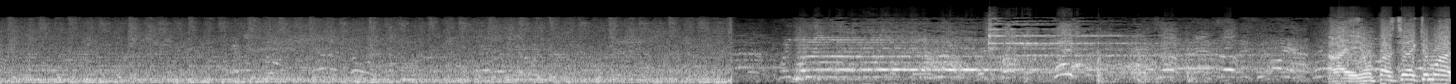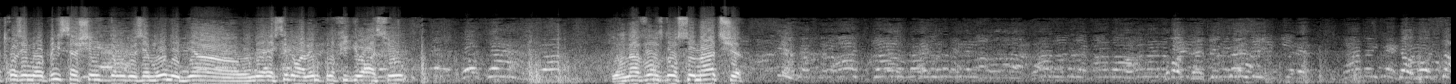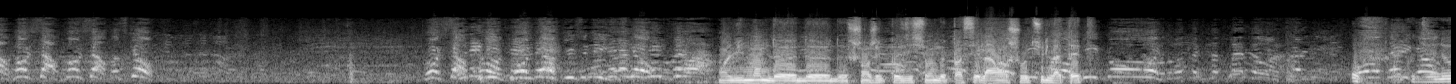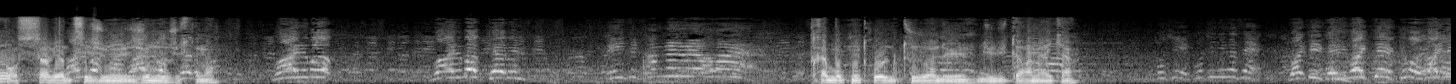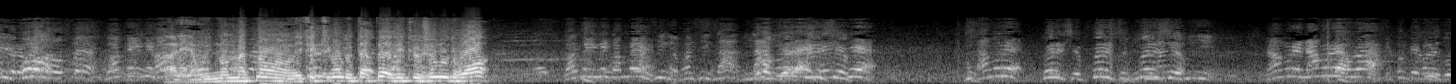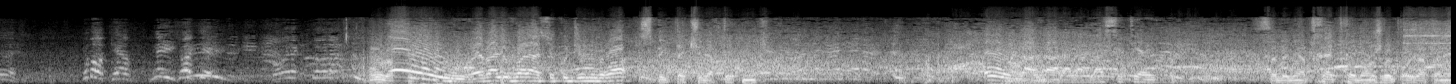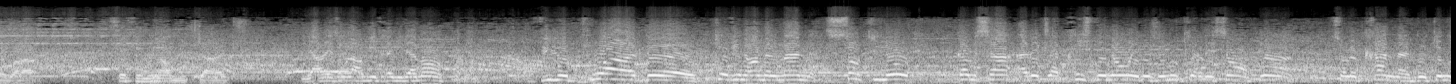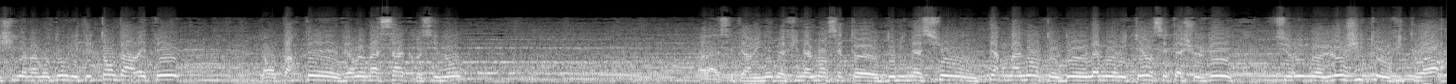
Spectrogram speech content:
Ah et on passe directement à la troisième reprise. Sachez que dans le deuxième round, eh bien, on est resté dans la même configuration. Et on avance dans ce match. Go. On lui demande de, de- de changer de position, de passer la hanche au-dessus de la tête. Ouf, un coup de genou. pour se servir de ses genoux, genoux justement. Très bon contrôle toujours du, du lutteur américain. Allez, on lui demande maintenant effectivement de taper avec le genou droit. Oh là, Oh, et ben le voilà, ce coup de genou droit. spectaculaire technique. Oh là là là là, là c'est terrible. Ça devient très très dangereux pour le japonais. Voilà, C'est fini. l'arbitre. Il a raison l'arbitre évidemment. Vu le poids de Kevin Randleman, 100 kilos, comme ça, avec la prise d'élan et le genou qui redescend en plein sur le crâne de Kenichi Yamamoto, il était temps d'arrêter. Là on partait vers le massacre sinon. Voilà, c'est terminé. Ben, finalement, cette euh, domination permanente de l'Américain s'est achevée sur une logique victoire.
